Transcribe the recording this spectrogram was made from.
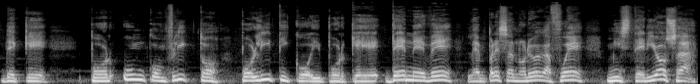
de que por un conflicto político y porque DNB, la empresa noruega, fue misteriosa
